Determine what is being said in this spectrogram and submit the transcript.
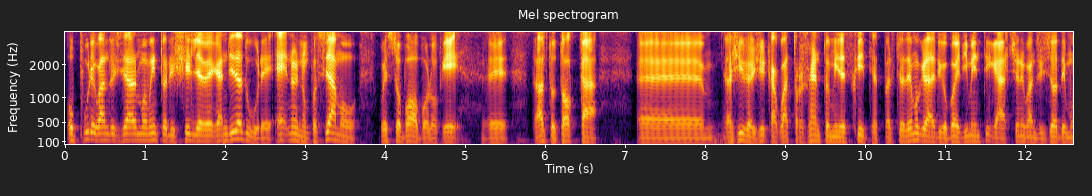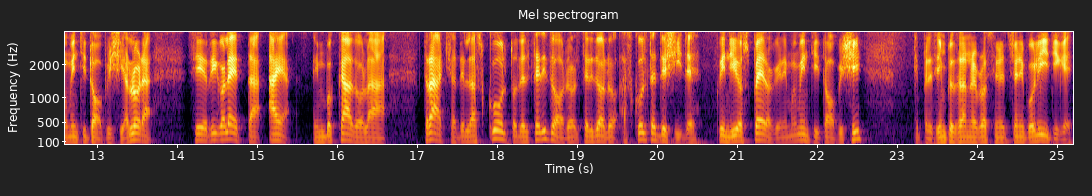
oppure quando ci sarà il momento di scegliere le candidature. Eh, noi non possiamo, questo popolo che eh, tra l'altro tocca eh, la cifra di circa 400.000 iscritti al Partito Democratico, poi dimenticarcene quando ci sono dei momenti topici. Allora, se Rigoletta ha imboccato la traccia dell'ascolto del territorio, il territorio ascolta e decide. Quindi io spero che nei momenti topici, che per esempio saranno le prossime elezioni politiche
